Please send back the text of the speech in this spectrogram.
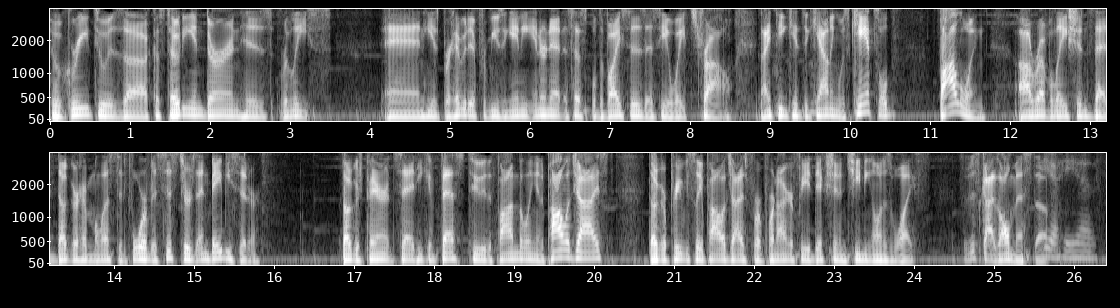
who agreed to his uh, custodian during his release. And he is prohibited from using any internet accessible devices as he awaits trial. 19 Kids and Counting was canceled following uh, revelations that Duggar had molested four of his sisters and babysitter. Duggar's parents said he confessed to the fondling and apologized. Duggar previously apologized for a pornography addiction and cheating on his wife. So this guy's all messed up. Yeah, he is.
